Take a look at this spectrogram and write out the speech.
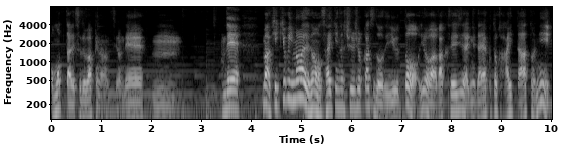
思ったりするわけなんですよね。うん。で、まあ結局今までの最近の就職活動で言うと、要は学生時代に、大学とか入った後に、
